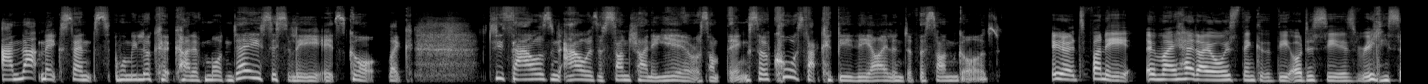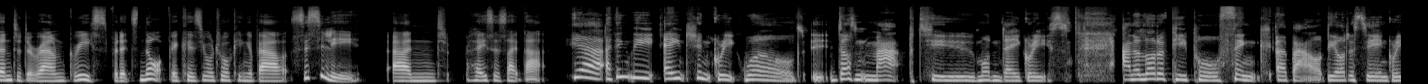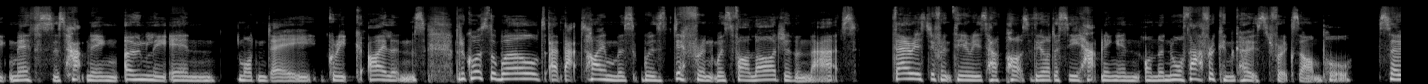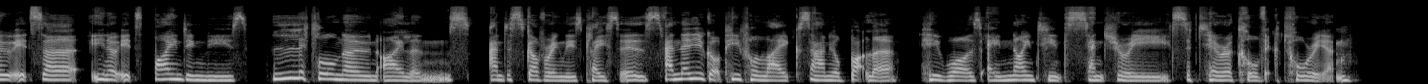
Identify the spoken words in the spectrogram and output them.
And that makes sense when we look at kind of modern day Sicily. It's got like 2,000 hours of sunshine a year or something. So, of course, that could be the island of the sun god you know, it's funny. In my head, I always think that the Odyssey is really centered around Greece, but it's not because you're talking about Sicily and places like that. Yeah, I think the ancient Greek world doesn't map to modern day Greece. And a lot of people think about the Odyssey and Greek myths as happening only in modern day Greek islands. But of course, the world at that time was, was different, was far larger than that various different theories have parts of the Odyssey happening in on the North African coast, for example. So it's uh, you know, it's finding these little known islands and discovering these places. And then you've got people like Samuel Butler, who was a 19th century satirical Victorian.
